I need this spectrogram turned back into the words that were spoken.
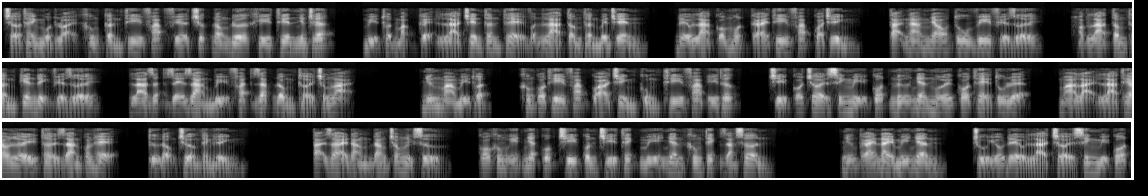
trở thành một loại không cần thi pháp phía trước đong đưa khí thiên nhiên chất, mỹ thuật mặc kệ là trên thân thể vẫn là tâm thần bên trên, đều là có một cái thi pháp quá trình, tại ngang nhau tu vi phía dưới, hoặc là tâm thần kiên định phía dưới, là rất dễ dàng bị phát giác đồng thời chống lại. Nhưng mà mỹ thuật, không có thi pháp quá trình cùng thi pháp ý thức, chỉ có trời sinh mỹ cốt nữ nhân mới có thể tu luyện, mà lại là theo lấy thời gian quan hệ, tự động trưởng thành hình. Tại dài đằng đắng trong lịch sử có không ít nhất quốc chi quân chỉ thích mỹ nhân không thích giang sơn. Những cái này mỹ nhân, chủ yếu đều là trời sinh mỹ cốt.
